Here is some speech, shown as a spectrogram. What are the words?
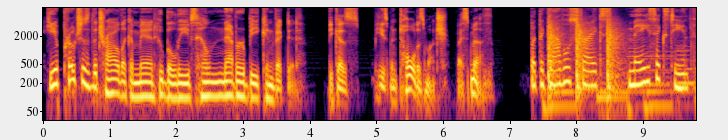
He approaches the trial like a man who believes he'll never be convicted, because He's been told as much by Smith. But the gavel strikes May 16th,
